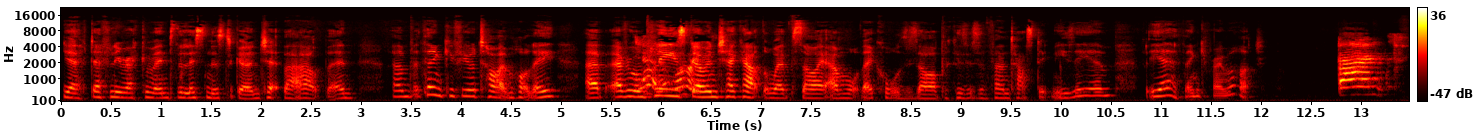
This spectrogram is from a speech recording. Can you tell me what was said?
yeah, definitely recommend the listeners to go and check that out then. Um, but thank you for your time, Holly. Uh, everyone, yeah, please go and check out the website and what their causes are because it's a fantastic museum. But yeah, thank you very much. Thanks.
